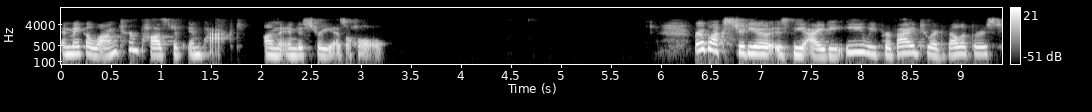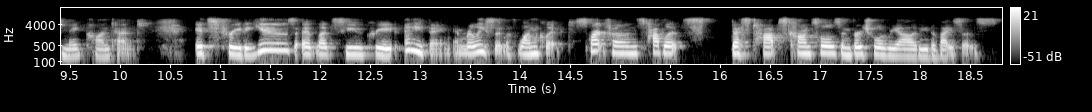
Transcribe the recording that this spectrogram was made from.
and make a long-term positive impact on the industry as a whole. Roblox Studio is the IDE we provide to our developers to make content. It's free to use. It lets you create anything and release it with one click to smartphones, tablets, desktops, consoles, and virtual reality devices.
